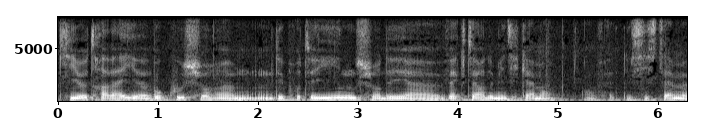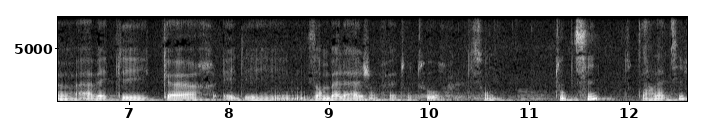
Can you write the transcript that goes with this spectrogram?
qui, eux, travaillent beaucoup sur euh, des protéines ou sur des vecteurs de médicaments, en fait, des systèmes avec les cœurs et des emballages, en fait, autour, qui sont tout petits c'est relatif,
